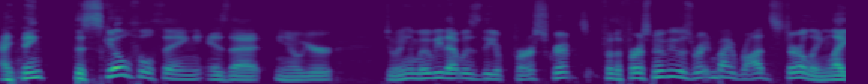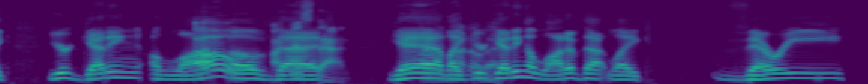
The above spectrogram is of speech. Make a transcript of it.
i think the skillful thing is that you know you're doing a movie that was the first script for the first movie was written by rod serling like you're getting a lot Oh, of I that missed that. yeah, like you're that. getting a lot of that like very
